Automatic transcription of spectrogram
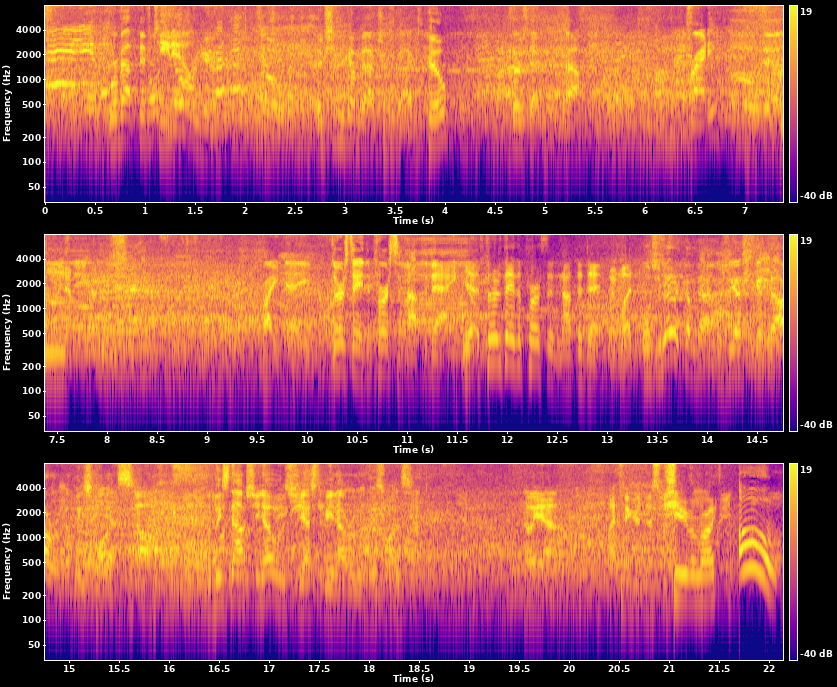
Hey. We're about 15 out. here. So if she can come back, she'll be back. Who? Thursday. Oh. Friday? Oh, Friday. Thursday, the person, not the day. Yeah, Thursday the person, not the day. Wait, what? Well, she better come back because she has to get to our room at least once. At least now she knows she has to be in our room at least once. Oh yeah. I figured this was. She remarks, "Oh,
